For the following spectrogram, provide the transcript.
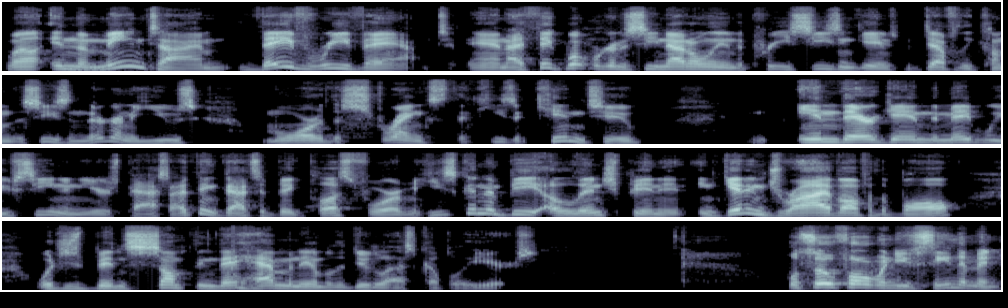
Well, in the mm-hmm. meantime, they've revamped. And I think what we're going to see not only in the preseason games, but definitely come the season, they're going to use more of the strengths that he's akin to in their game than maybe we've seen in years past. I think that's a big plus for him. He's going to be a linchpin in, in getting drive off of the ball which has been something they haven't been able to do the last couple of years. Well, so far when you've seen them in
